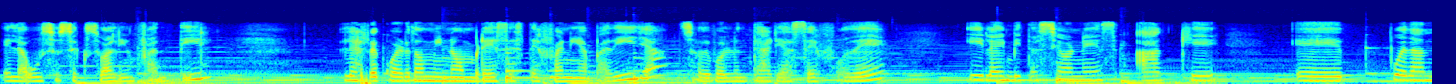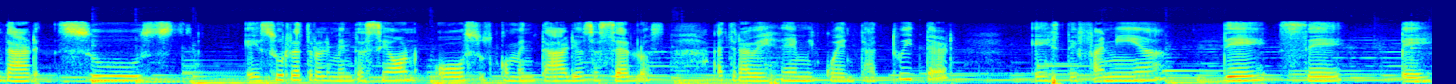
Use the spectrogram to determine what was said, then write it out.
el abuso sexual infantil. Les recuerdo, mi nombre es Estefanía Padilla, soy voluntaria CFOD y la invitación es a que eh, puedan dar sus, eh, su retroalimentación o sus comentarios, hacerlos a través de mi cuenta Twitter, Estefanía DCPQ.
